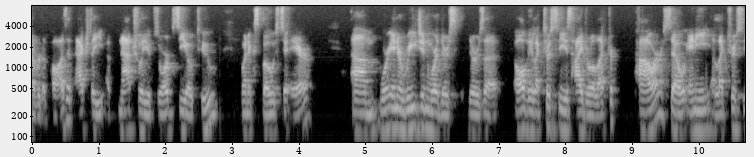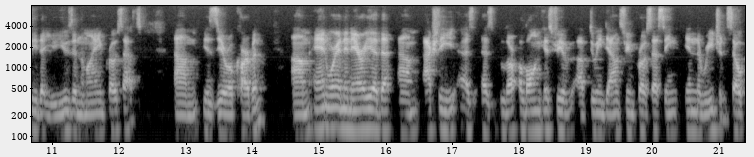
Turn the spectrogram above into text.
of our deposit actually naturally absorb CO2 when exposed to air. Um, we're in a region where there's there's a all the electricity is hydroelectric power, so any electricity that you use in the mining process um, is zero carbon. Um, and we're in an area that um, actually has, has, a long history of, of, doing downstream processing in the region. So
